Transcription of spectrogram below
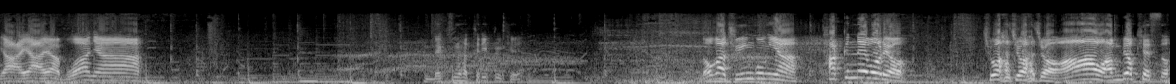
야, 야, 야, 뭐하냐? 맥스나 triple kill. 너가 주인공이야. 다 끝내버려. 좋아, 좋아, 좋아. 아, 완벽했어.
